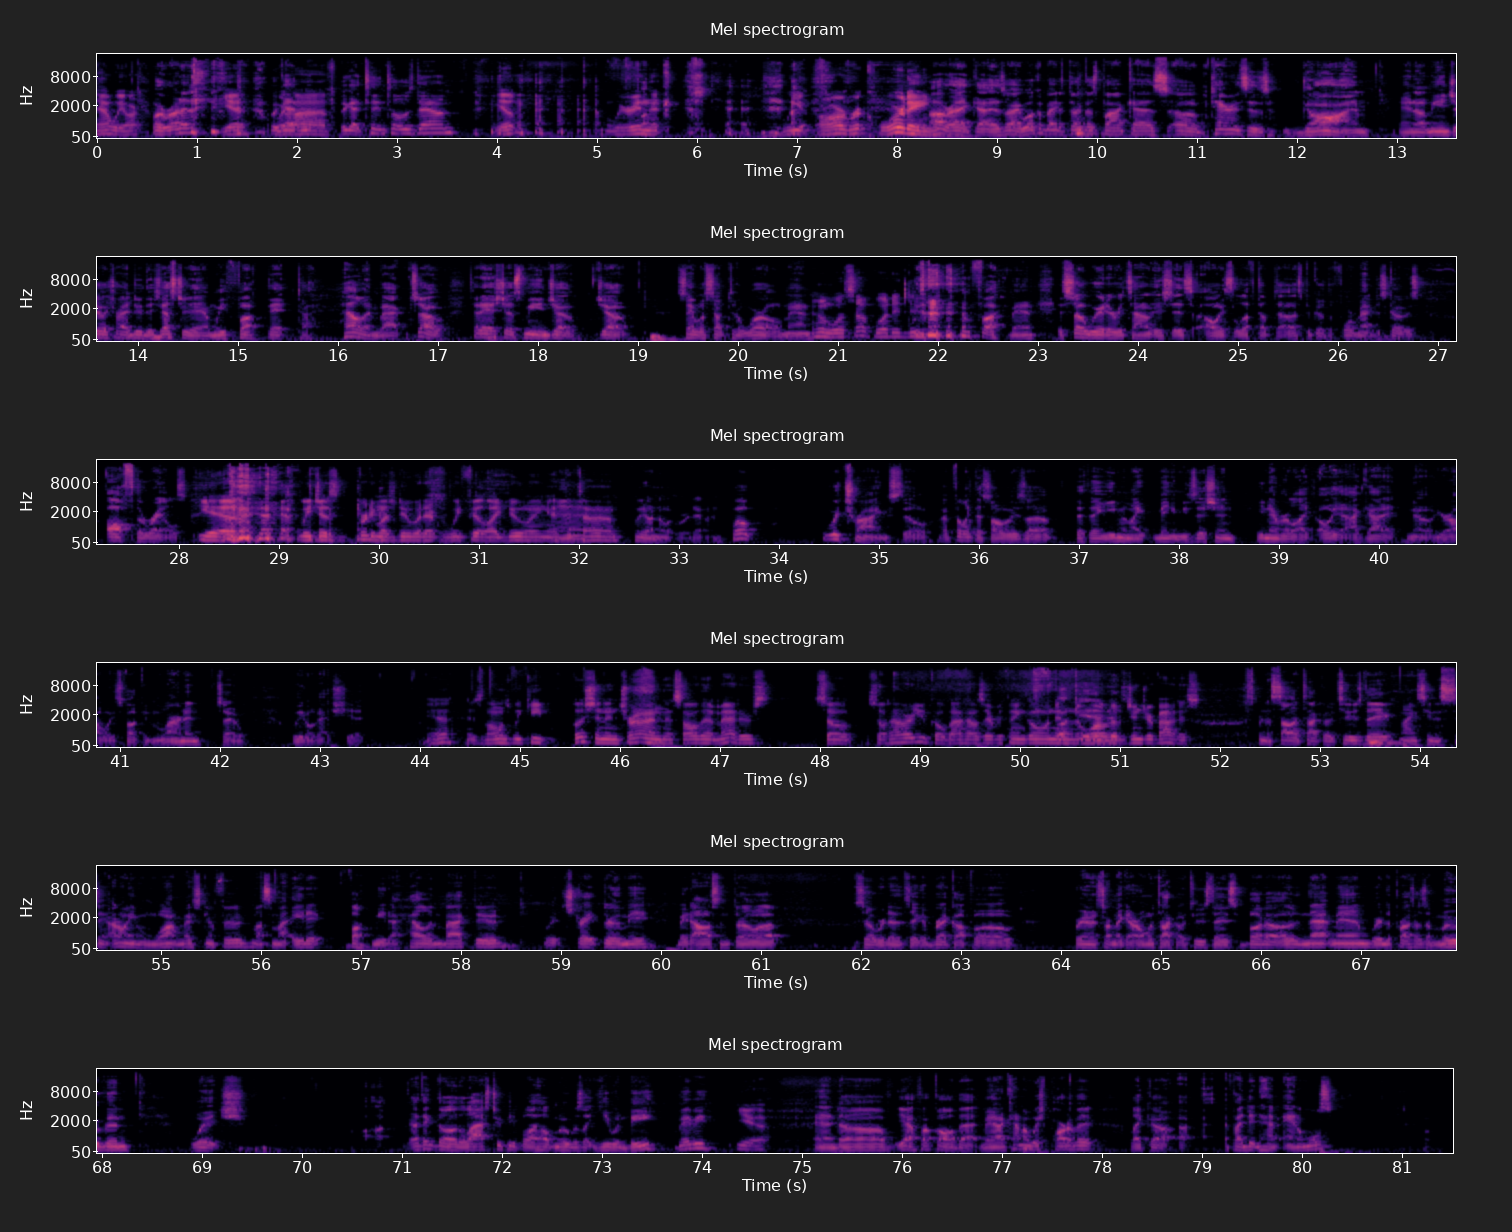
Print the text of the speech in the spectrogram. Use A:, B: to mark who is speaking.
A: Now we are.
B: We're running.
A: Yeah,
B: we
A: we're
B: got
A: live.
B: We, got ten toes down.
A: Yep. We're in it. We are recording.
B: All right, guys. All right, welcome back to Third Coast Podcast. Uh, Terrence is gone, and uh, me and Joe tried to do this yesterday, and we fucked it to hell and back. So today it's just me and Joe. Joe, say what's up to the world, man.
A: Oh, What's up? What did do?
B: Fuck, man. It's so weird every time. It's just always left up to us because the format just goes off the rails.
A: Yeah, we just pretty much do whatever we feel like doing at
B: Yeah.
A: the time.
B: We don't know what we're doing. Well, we're trying still. I feel like that's always uh, the thing. Even like being a musician, you never like, oh yeah, I got it. No, you're always fucking learning. So we don't got shit.
A: Yeah, as long as we keep pushing and trying, that's all that matters. So, so how are you, Kobi? How's everything going in the
B: yeah,
A: world of
B: is.
A: gingivitis?
B: It's been a solid Taco Tuesday. I ain't seen a sing- I don't even want Mexican food. Last time I ate it, fucked me to hell and back, dude. Went straight through me, made Allison throw up. So we're gonna take a break off of. Oh, we're gonna start making our own Taco Tuesdays. But uh, other than that, man, we're in the process of moving, which I- I think the the last two people I helped move was like you and B, maybe.
A: Yeah,
B: And uh, yeah, fuck all that, man. I kind of wish part of it, like, uh, uh, if I didn't have animals,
